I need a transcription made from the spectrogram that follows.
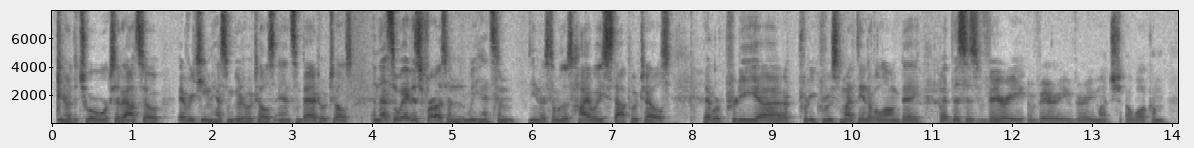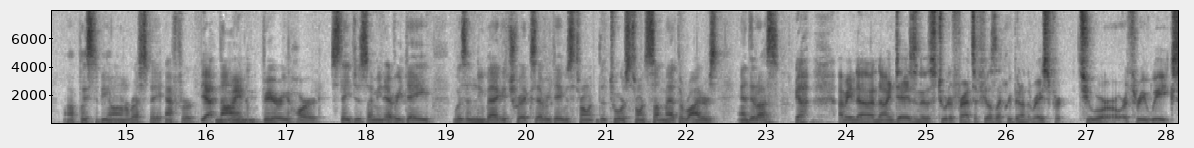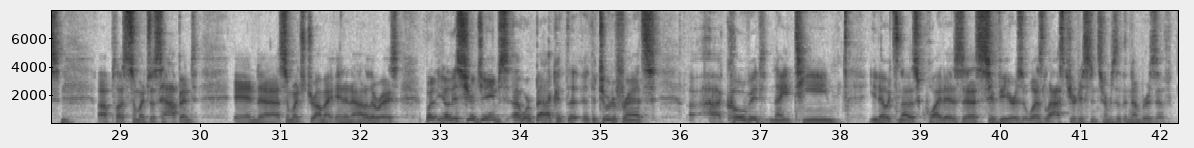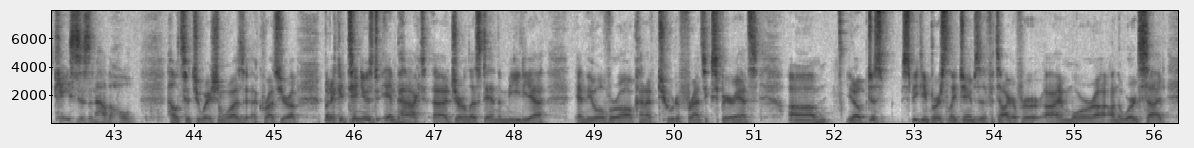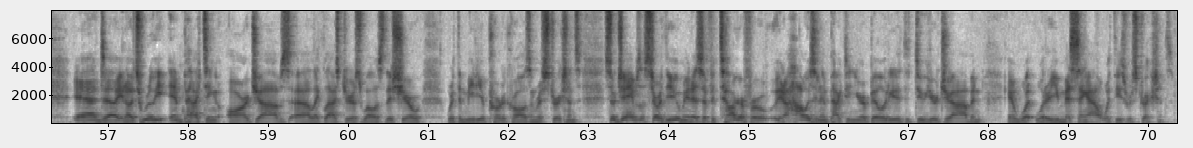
you know the tour works it out. So every team has some good hotels and some bad hotels, and that's the way it is for us. And we had some, you know, some of those highway stop hotels that were pretty, uh, pretty gruesome at the end of a long day. But this is very, very, very much a welcome uh, place to be on a rest day after Yeah. nine very hard stages. I mean, every day was a new bag of tricks. Every day was throwing the tour was throwing something at the riders and at us. Yeah, I mean, uh, nine days into this Tour de France, it feels like we've been on the race for two or, or three weeks. Uh, plus, so much has happened, and uh, so much drama in and out of the race. But you know, this year, James, uh, we're back at the at the Tour de France. Uh, COVID nineteen, you know, it's not as quite as uh, severe as it was last year, just in terms of the numbers of cases and how the whole health situation was across Europe. But it continues to impact uh, journalists and the media and the overall kind of Tour de France experience. Um, you know, just speaking personally, James is a photographer. I'm more uh, on the word side, and uh, you know, it's really impacting our jobs, uh, like last year as well as this year, with the media protocols and restrictions. So, James, let's start with you. I mean, as a photographer, you know, how is it impacting your ability to do your job, and and what what are you missing out with these restrictions?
